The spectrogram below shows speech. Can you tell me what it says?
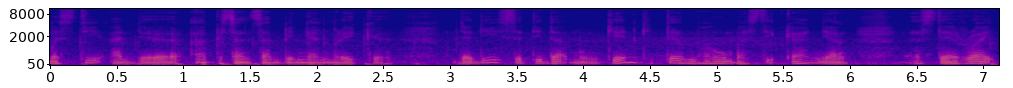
mesti ada uh, kesan sampingan mereka. Jadi setidak mungkin kita mahu memastikan yang uh, steroid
